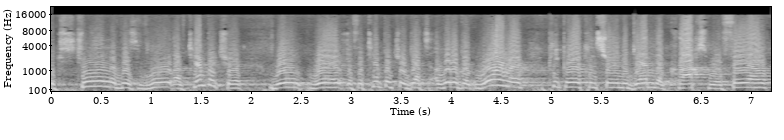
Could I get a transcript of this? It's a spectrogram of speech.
extreme of this view of temperature, where if the temperature gets a little bit warmer, people are concerned again that crops will fail,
